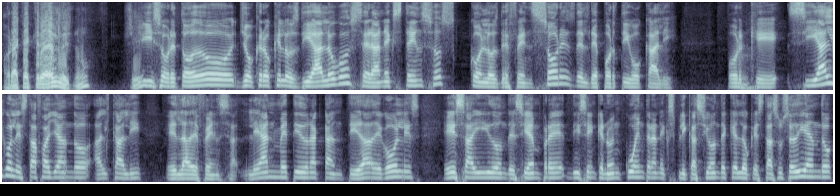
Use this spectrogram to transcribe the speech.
Habrá que creerles, ¿no? Sí. Y sobre todo, yo creo que los diálogos serán extensos con los defensores del Deportivo Cali. Porque si algo le está fallando al Cali es la defensa. Le han metido una cantidad de goles. Es ahí donde siempre dicen que no encuentran explicación de qué es lo que está sucediendo,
